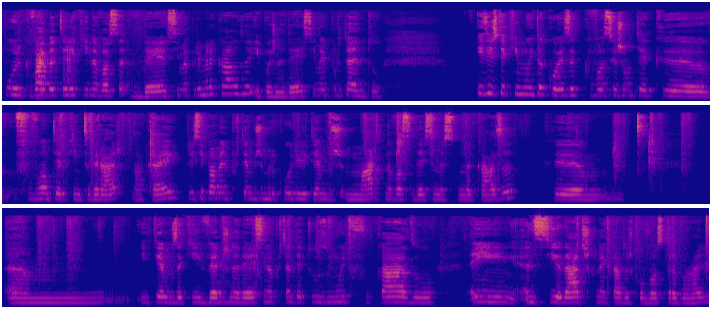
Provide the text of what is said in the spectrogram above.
Porque vai bater aqui na vossa décima primeira casa e depois na décima, e portanto existe aqui muita coisa que vocês vão ter que, vão ter que integrar, ok? Principalmente porque temos Mercúrio e temos Marte na vossa décima segunda casa, que, um, e temos aqui Vênus na décima, portanto é tudo muito focado em ansiedades conectadas com o vosso trabalho,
